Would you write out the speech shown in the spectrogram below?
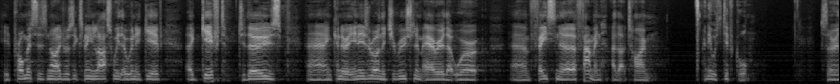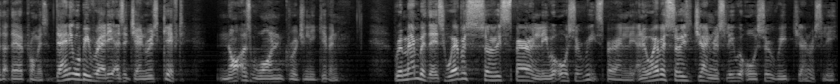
He had promised, as Nigel was explaining last week, that we're going to give a gift to those uh, kind of in Israel and the Jerusalem area that were um, facing a famine at that time. And it was difficult. So that they had promised. Then it will be ready as a generous gift, not as one grudgingly given. Remember this whoever sows sparingly will also reap sparingly, and whoever sows generously will also reap generously.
